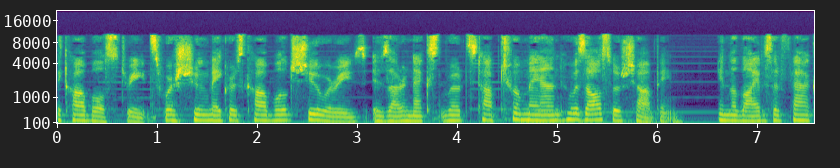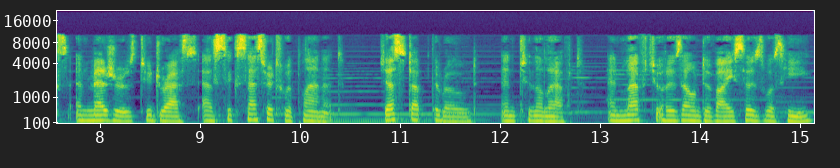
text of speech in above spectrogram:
The cobble streets where shoemakers cobbled shoeries is our next road stop to a man who is also shopping, in the lives of facts and measures to dress as successor to a planet, just up the road, and to the left, and left to his own devices was he,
